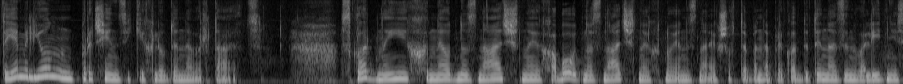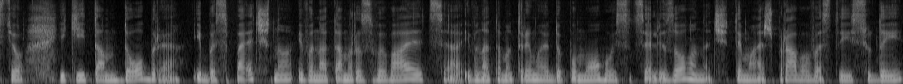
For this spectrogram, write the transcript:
Та є мільйон причин, з яких люди не вертаються складних, неоднозначних або однозначних. Ну я не знаю, якщо в тебе, наприклад, дитина з інвалідністю, якій там добре і безпечно, і вона там розвивається, і вона там отримує допомогу і соціалізована, чи ти маєш право вести її сюди,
